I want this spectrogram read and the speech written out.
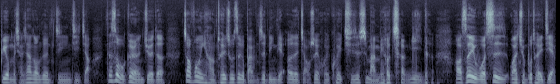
比我们想象中更斤斤计较。但是我个人觉得，兆丰银行推出这个百分之零点二的缴税回馈，其实是蛮没有诚意的。好，所以我是完全不推荐。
